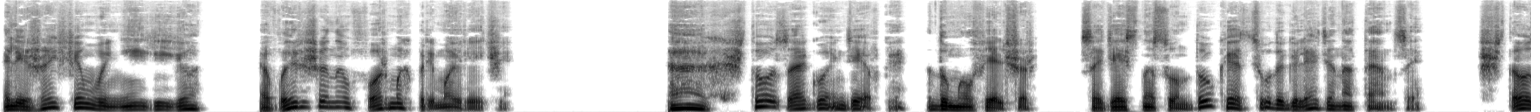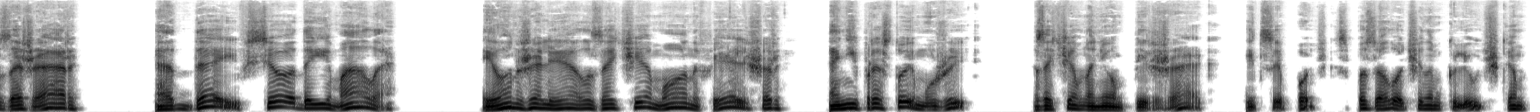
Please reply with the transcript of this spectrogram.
лежащим вне ее, выраженным в формах прямой речи. «Ах, что за огонь, девка!» — думал фельдшер, садясь на сундук и отсюда глядя на танцы. «Что за жар! Отдай все, да и мало!» И он жалел, зачем он, фельдшер, а не простой мужик, зачем на нем пиджак и цепочка с позолоченным ключиком,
